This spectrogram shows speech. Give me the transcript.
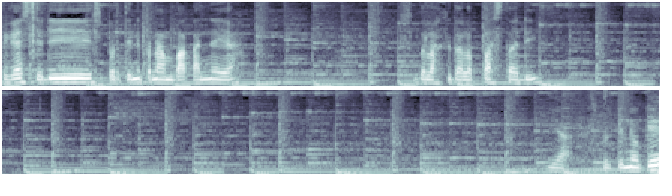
Oke guys, jadi seperti ini penampakannya ya. Setelah kita lepas tadi. Ya, seperti ini oke.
